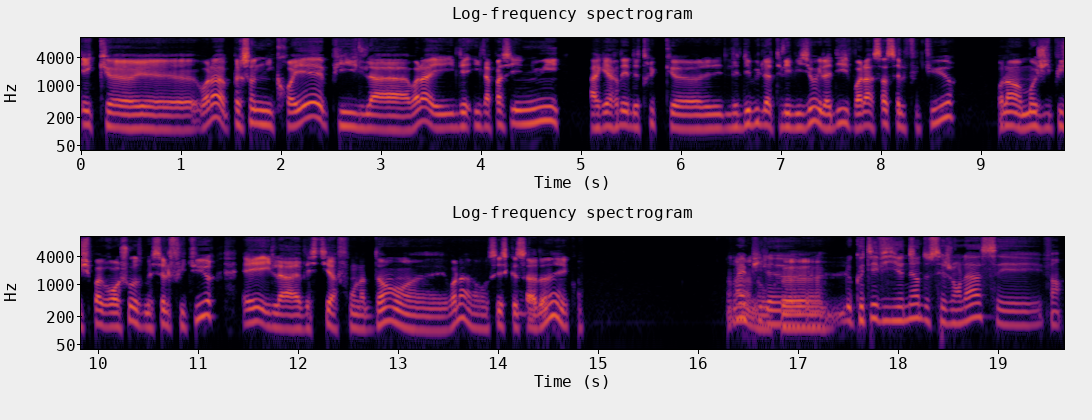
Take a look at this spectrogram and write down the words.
et que euh, voilà, personne n'y croyait. Et puis il a voilà, il, il a passé une nuit à regarder des trucs, euh, les débuts de la télévision. Il a dit voilà, ça c'est le futur. Voilà, moi j'y pige pas grand chose, mais c'est le futur. Et il a investi à fond là-dedans. euh, Et voilà, on sait ce que ça a donné. Quoi. Ouais, et puis donc, le, euh, le côté visionnaire de ces gens-là, c'est, enfin,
